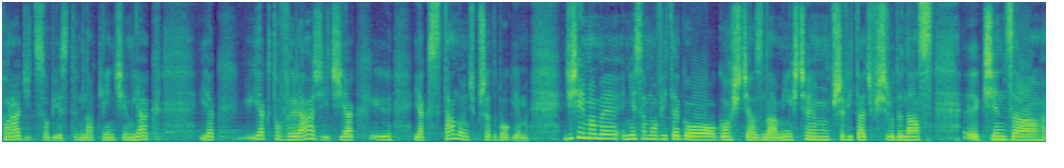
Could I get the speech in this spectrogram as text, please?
poradzić sobie z tym napięciem, jak, jak, jak to wyrazić, jak, jak stanąć przed Bogiem. Dzisiaj mamy niesamowitego gościa z nami. Chciałem przywitać wśród nas e, księdza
